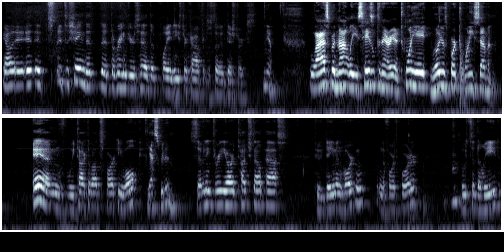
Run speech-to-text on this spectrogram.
You know, it, it, it's it's a shame that, that the Rangers had to play in the Eastern Conference instead of districts. Yeah. Last but not least, Hazleton area 28, Williamsport 27. And we talked about Sparky Wolk, Yes, we did. 73 yard touchdown pass to Damon Horton in the fourth quarter, mm-hmm. boosted the lead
